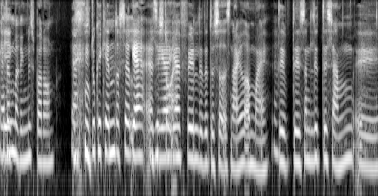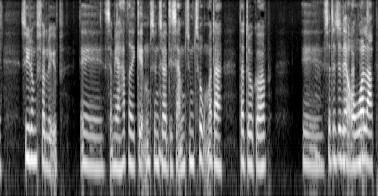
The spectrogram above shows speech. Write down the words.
Ja, den var rimelig spot on. Ja, du kan kende dig selv Ja, altså jeg, jeg følte lidt, at du sad og snakkede om mig. Ja. Det, det er sådan lidt det samme øh, sygdomsforløb, øh, som jeg har været igennem, synes jeg, og de samme symptomer, der, der dukker op. Øh, ja. Så det er det, det der overlap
